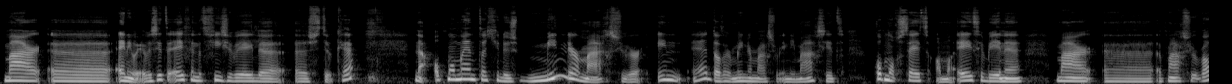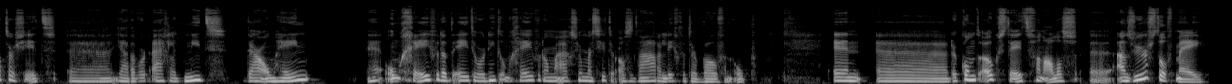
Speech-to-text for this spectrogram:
Maar uh, anyway, we zitten even in het visuele stuk. Hè? Nou, op het moment dat je dus minder maagzuur in, hè, dat er minder maagzuur in die maag zit, komt nog steeds allemaal eten binnen. Maar het maagzuur wat er zit, ja, dat wordt eigenlijk niet daaromheen hè, omgeven. Dat eten wordt niet omgeven door maagzuur, maar zit er als het ware, ligt het er bovenop. En uh, er komt ook steeds van alles uh, aan zuurstof mee.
